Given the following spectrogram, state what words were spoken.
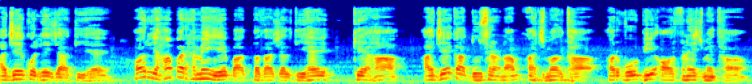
अजय को ले जाती है। और यहाँ पर हमें ये बात पता चलती है कि हाँ अजय का दूसरा नाम अजमल था और वो भी ऑर्फनेज में था।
